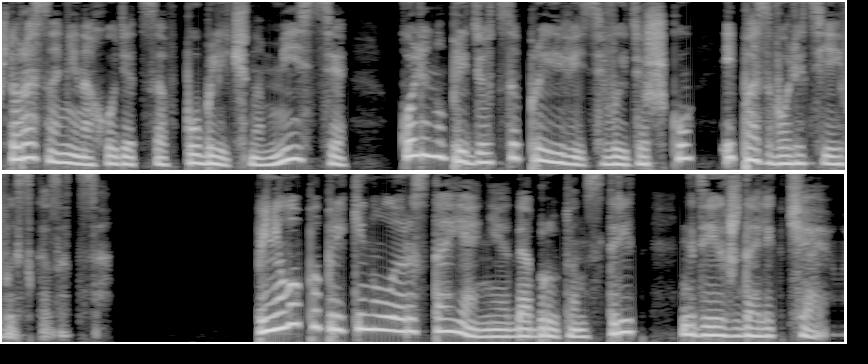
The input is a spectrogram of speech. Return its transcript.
что раз они находятся в публичном месте, Колину придется проявить выдержку и позволить ей высказаться. Пенелопа прикинула расстояние до Брутон-стрит, где их ждали к чаю.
